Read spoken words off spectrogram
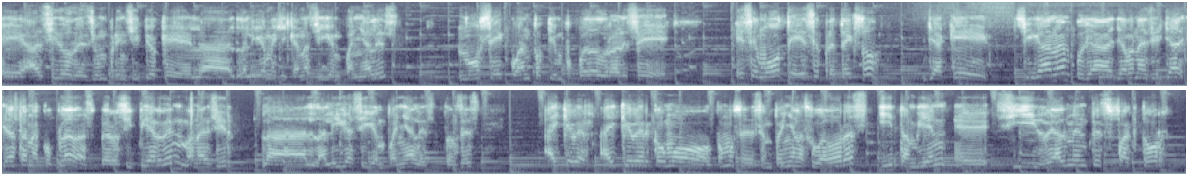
eh, ha sido desde un principio que la, Liga Mexicana sigue en pañales. No sé cuánto tiempo pueda durar ese, ese mote, ese pretexto, ya que si ganan, pues ya, ya van a decir, ya, ya están acopladas, pero si pierden, van a decir, la, la liga sigue en pañales. Entonces, hay que ver, hay que ver cómo, cómo se desempeñan las jugadoras y también eh, si realmente es factor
